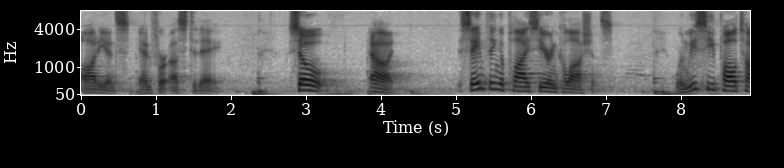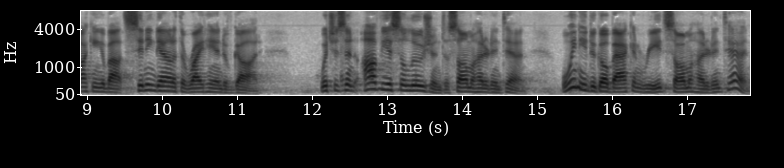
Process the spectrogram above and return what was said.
audience and for us today? So, uh, same thing applies here in Colossians. When we see Paul talking about sitting down at the right hand of God, which is an obvious allusion to Psalm 110, we need to go back and read Psalm 110,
